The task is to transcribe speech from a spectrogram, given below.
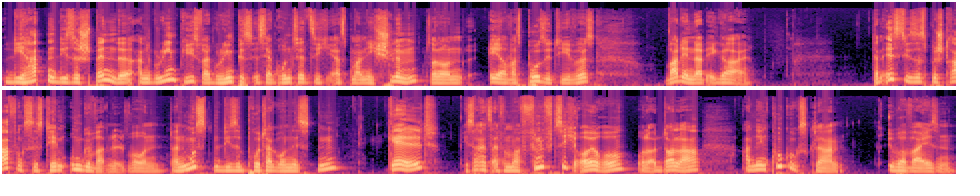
die hatten diese Spende an Greenpeace, weil Greenpeace ist ja grundsätzlich erstmal nicht schlimm, sondern eher was Positives, war denen das egal. Dann ist dieses Bestrafungssystem umgewandelt worden. Dann mussten diese Protagonisten Geld, ich sage jetzt einfach mal 50 Euro oder Dollar, an den Kuckucksklan überweisen.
